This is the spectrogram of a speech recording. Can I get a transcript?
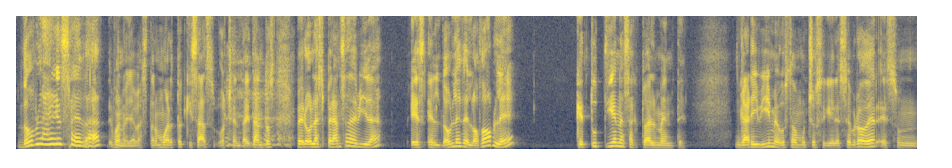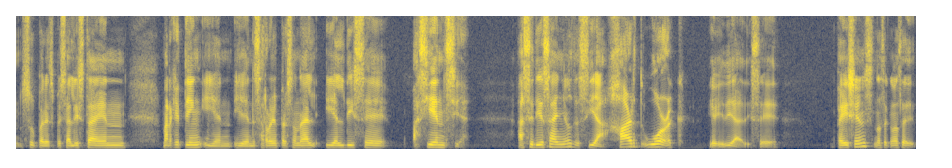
Dobla esa edad. Bueno, ya vas a estar muerto quizás, ochenta y tantos, pero la esperanza de vida es el doble de lo doble que tú tienes actualmente. Gary Vee, me gusta mucho seguir ese brother, es un súper especialista en marketing y en, y en desarrollo personal, y él dice paciencia. Hace 10 años decía hard work, y hoy día dice patience, no sé cómo se,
